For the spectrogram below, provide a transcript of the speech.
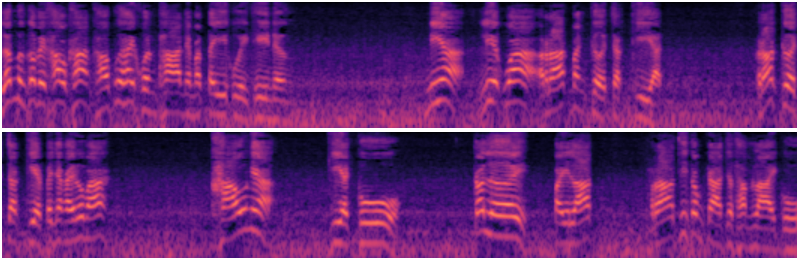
แล้วมึงก็ไปเข้าข้างเขาเพื่อให้คนพาลเนี่ยมาตีกูอีกทีหนึ่ง เนี่ยเรียกว่ารักมันเกิดจากเกียรติรักเกิดจากเกียรติเป็นยังไงรู้ไหมเขาเนี่ยเกลียดกู ก็เลยไปรักพระที่ต้องการจะทำลายกู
